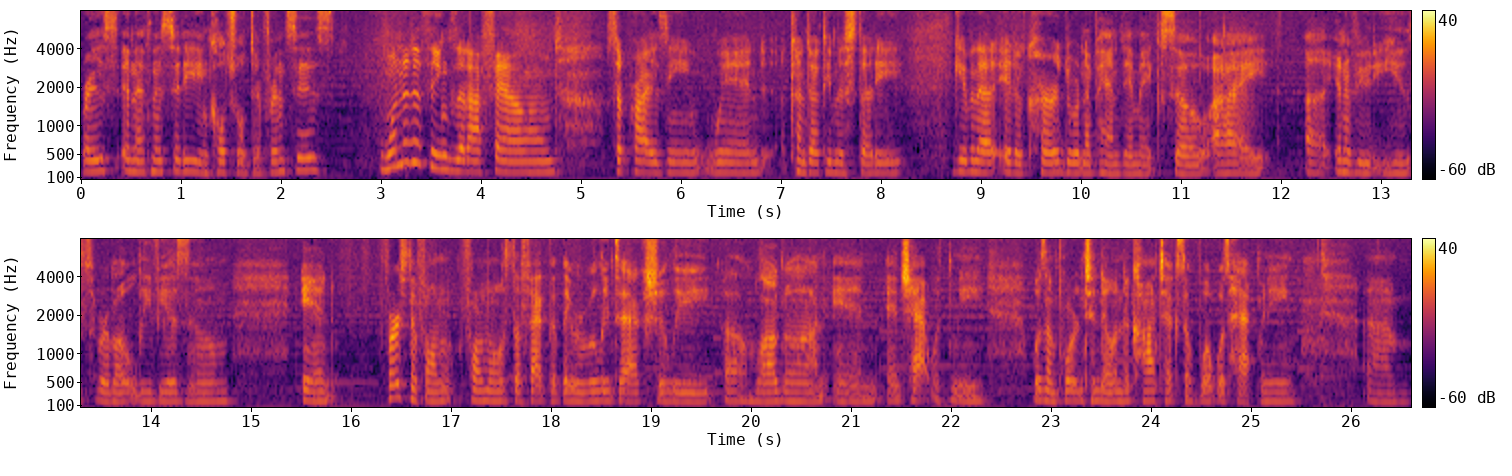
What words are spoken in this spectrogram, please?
race and ethnicity and cultural differences. One of the things that I found surprising when conducting this study, given that it occurred during a pandemic, so I uh, interviewed youth remotely via Zoom. And first and foremost, the fact that they were willing to actually um, log on and, and chat with me was important to know in the context of what was happening um,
